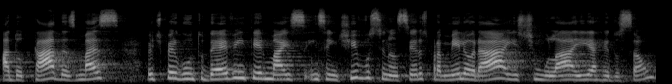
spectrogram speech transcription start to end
adotadas, mas eu te pergunto, devem ter mais incentivos financeiros para melhorar e estimular aí a redução?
